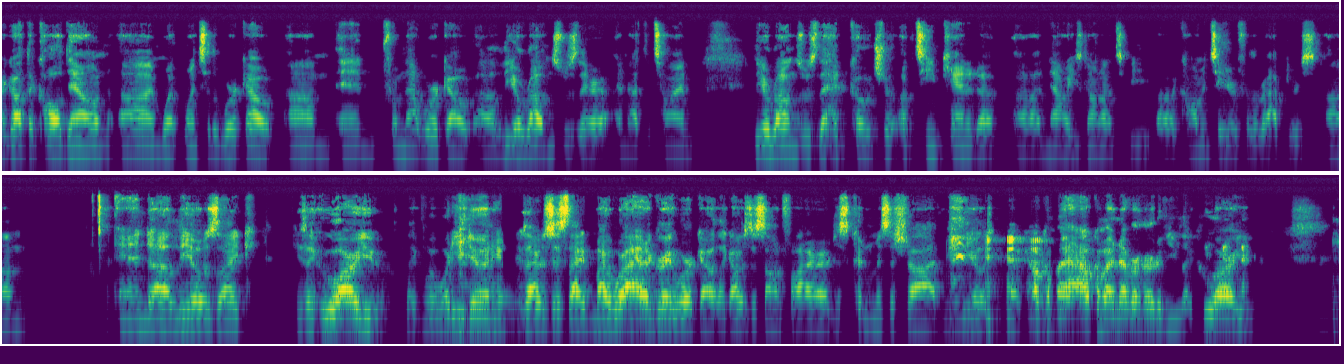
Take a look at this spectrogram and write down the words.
I got the call down uh, and went went to the workout. Um, and from that workout, uh, Leo Rautins was there, and at the time. Leo Rautins was the head coach of, of Team Canada. Uh, now he's gone on to be a commentator for the Raptors. Um, and uh, Leo was like, he's like, "Who are you? Like, what, what are you doing here?" Because I was just like, my I had a great workout. Like, I was just on fire. I just couldn't miss a shot. And Leo like, "How come I? How come I never heard of you? Like, who are you?"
